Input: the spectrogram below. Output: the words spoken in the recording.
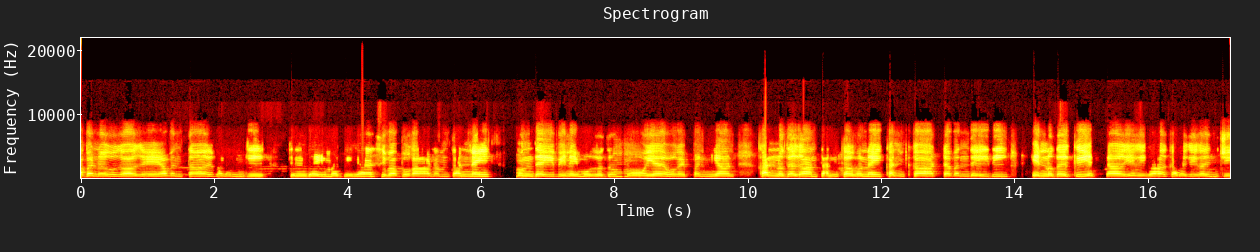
அவனருளாலே அவன் தாள் வணங்கி சிந்தை மகிழ சிவபுராணம் தன்னை முந்தை வினை முழுதும் மோய உரைப்பன் யான். கண்ணுதலான் தன் கருணை கண் காட்ட வந்தெய்தி. என்னுதற்கு எட்டார் எரிகால் கடலிறஞ்சி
